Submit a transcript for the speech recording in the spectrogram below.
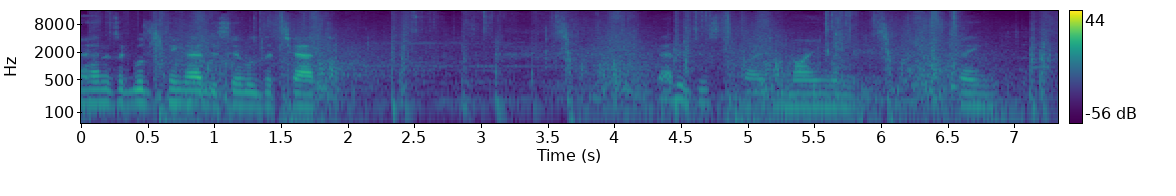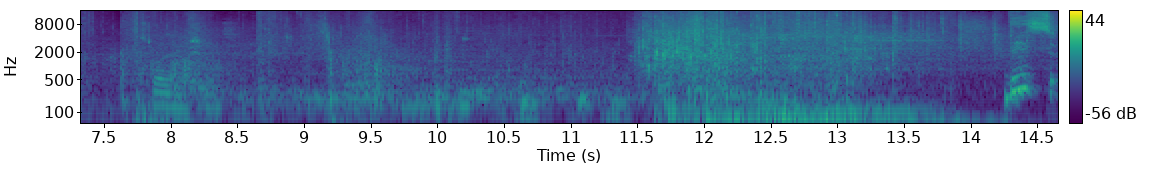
And it's a good thing I disabled the chat. That is just quite annoying when playing story missions. This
